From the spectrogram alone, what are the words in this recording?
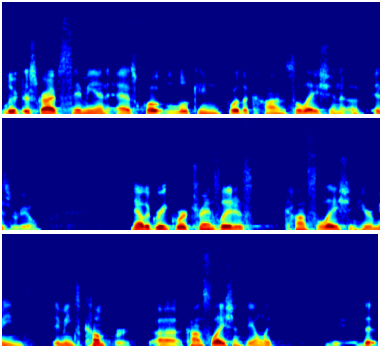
Luke describes Simeon as, quote, looking for the consolation of Israel. Now, the Greek word translated as consolation here means, it means comfort. Uh, consolation is the only, the, the,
